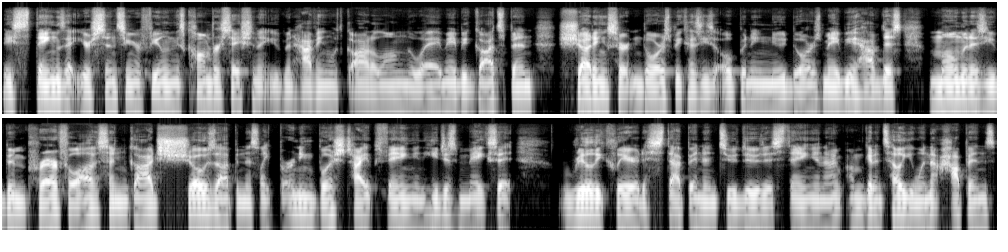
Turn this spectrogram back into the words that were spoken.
these things that you're sensing or feeling, this conversation that you've been having with God along the way. Maybe God's been shutting certain doors because He's opening new doors. Maybe you have this moment as you've been prayerful, all of a sudden God shows up in this like burning bush type thing and He just makes it really clear to step in and to do this thing. And I'm, I'm going to tell you when that happens,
